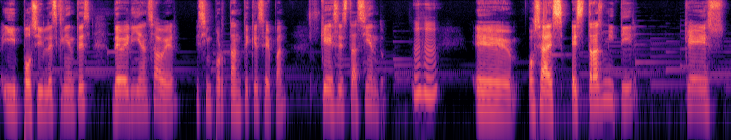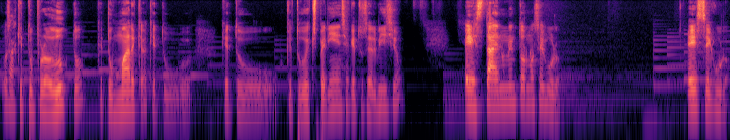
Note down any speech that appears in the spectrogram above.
y posibles clientes deberían saber, es importante que sepan qué se está haciendo. Eh, o sea, es, es transmitir que es, o sea, que tu producto, que tu marca, que tu, que tu, que tu experiencia, que tu servicio está en un entorno seguro. Es seguro.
